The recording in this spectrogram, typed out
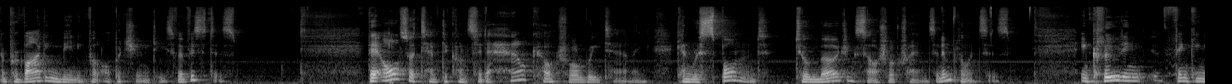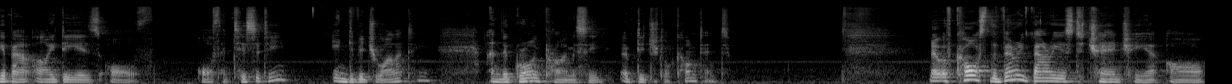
and providing meaningful opportunities for visitors. They also attempt to consider how cultural retailing can respond to emerging social trends and influences, including thinking about ideas of authenticity, individuality, and the growing primacy of digital content. Now, of course, the very barriers to change here are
